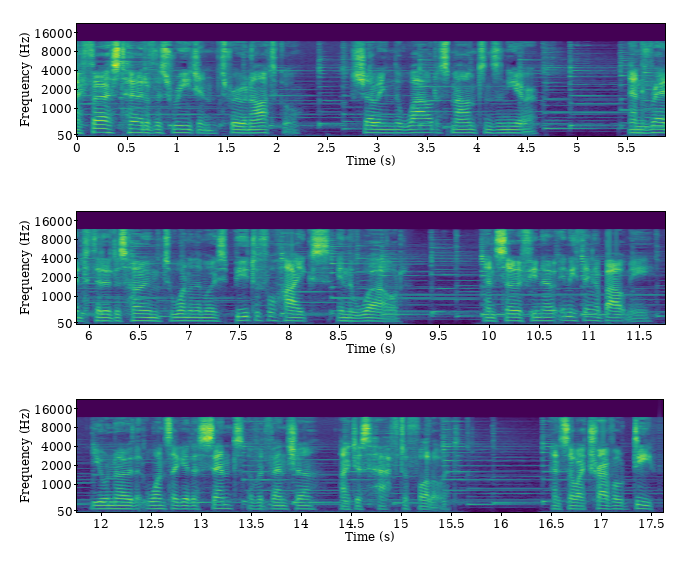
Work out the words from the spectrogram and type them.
I first heard of this region through an article showing the wildest mountains in Europe, and read that it is home to one of the most beautiful hikes in the world. And so, if you know anything about me, you'll know that once I get a scent of adventure, I just have to follow it. And so I traveled deep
